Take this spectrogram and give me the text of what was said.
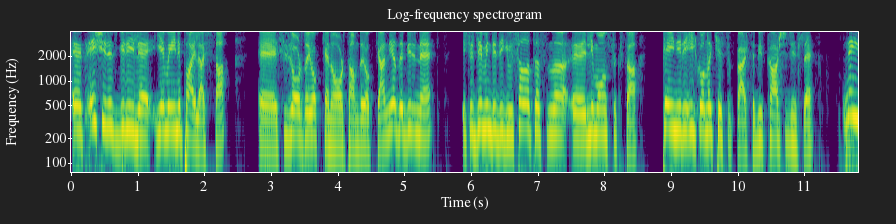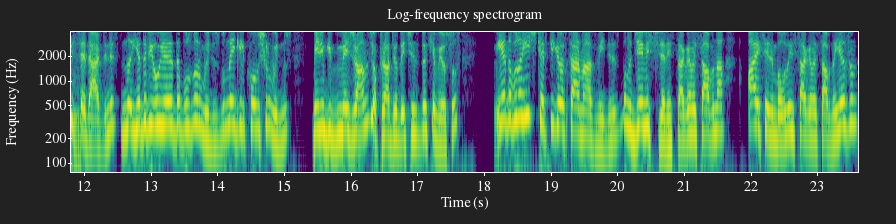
evet eşiniz biriyle yemeğini paylaşsa e, siz orada yokken o ortamda yokken ya da birine işte Cem'in dediği gibi salatasını e, limon sıksa peyniri ilk ona kesip verse bir karşı cinsle ne hissederdiniz ya da bir uyarıda bulunur muydunuz bununla ilgili konuşur muydunuz benim gibi mecranız yok radyoda içinizi dökemiyorsunuz ya da buna hiç tepki göstermez miydiniz? Bunu Cem İşçiler Instagram hesabına, Ayşe'nin bavulu Instagram hesabına yazın.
